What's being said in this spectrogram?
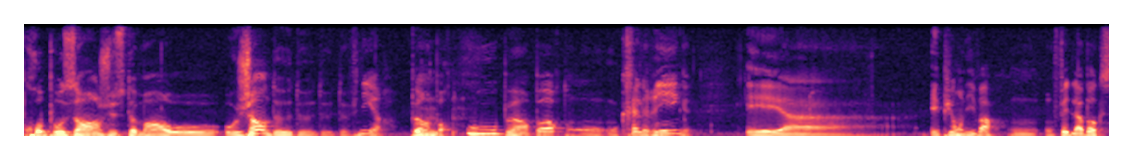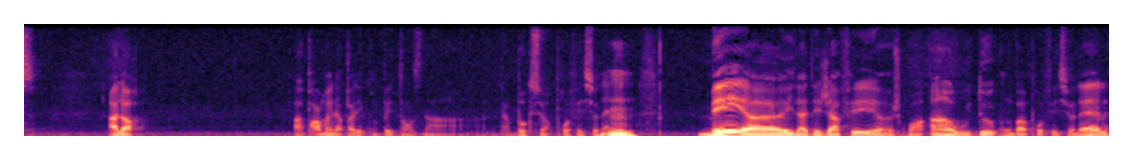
proposant justement aux, aux gens de, de- de- de venir, peu Mhm. importe où, peu importe, on, on crée le ring et, euh, et puis on y va, on, on fait de la boxe. Alors, apparemment, il n'a pas les compétences d'un boxeur professionnel, Mhm. mais euh, il a déjà fait, euh, je crois, un ou deux combats professionnels.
